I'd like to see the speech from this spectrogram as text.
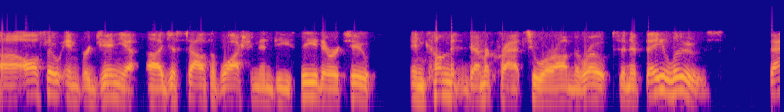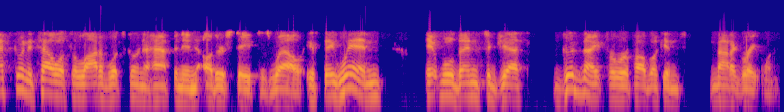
Uh, also in Virginia, uh, just south of Washington, D.C., there are two incumbent Democrats who are on the ropes. And if they lose, that's going to tell us a lot of what's going to happen in other states as well. If they win, it will then suggest good night for Republicans, not a great one.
